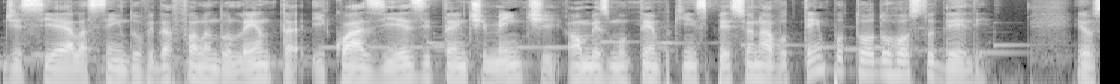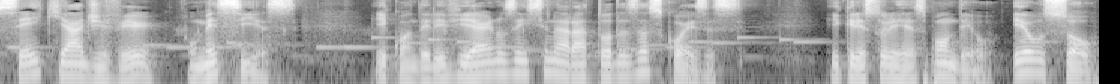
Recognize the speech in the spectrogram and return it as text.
disse ela, sem dúvida falando lenta e quase hesitantemente, ao mesmo tempo que inspecionava o tempo todo o rosto dele. Eu sei que há de ver o Messias, e quando ele vier nos ensinará todas as coisas. E Cristo lhe respondeu: Eu sou.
